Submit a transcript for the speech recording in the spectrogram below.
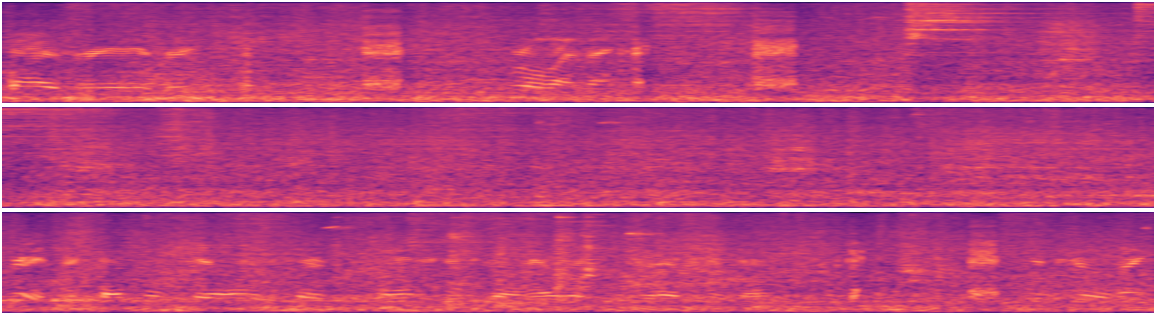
Go by 383. Roll that thing. Great, successful tail on the first to go. Have it. Whatever. Good to go, thanks.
